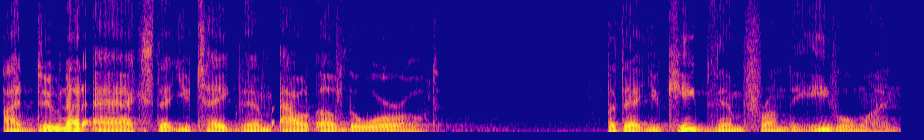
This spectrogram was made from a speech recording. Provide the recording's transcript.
I do not ask that you take them out of the world, but that you keep them from the evil one.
